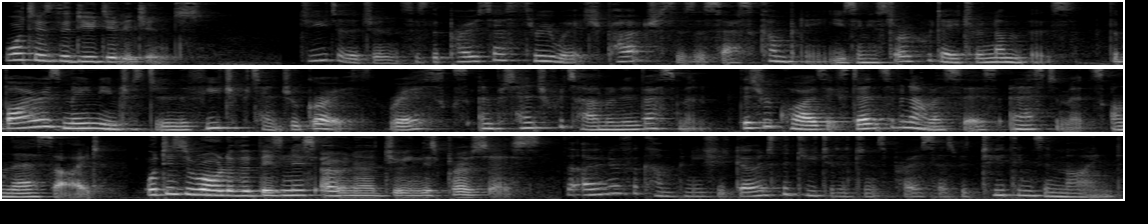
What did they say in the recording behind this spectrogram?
What is the due diligence? Due diligence is the process through which purchasers assess a company using historical data and numbers. The buyer is mainly interested in the future potential growth, risks, and potential return on investment. This requires extensive analysis and estimates on their side. What is the role of a business owner during this process? The owner of a company should go into the due diligence process with two things in mind.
